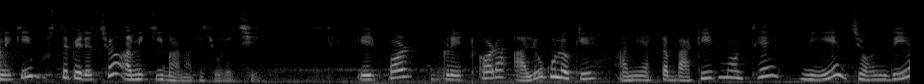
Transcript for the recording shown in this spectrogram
অনেকেই বুঝতে পেরেছ আমি কি বানাতে চলেছি। এরপর গ্রেট করা আলুগুলোকে আমি একটা বাটির মধ্যে নিয়ে জল দিয়ে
